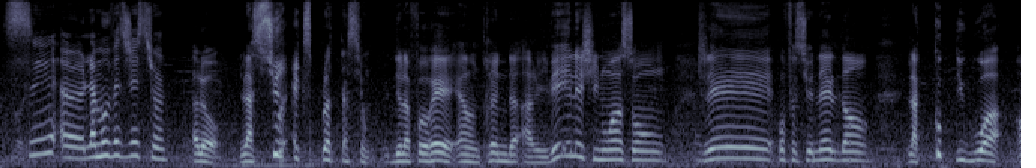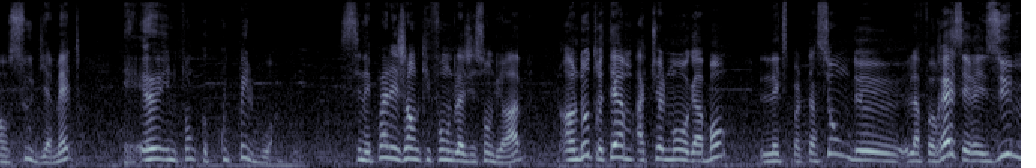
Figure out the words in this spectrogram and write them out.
c'est euh, la mauvaise gestion. Alors, la surexploitation de la forêt est en train d'arriver et les Chinois sont très professionnels dans la coupe du bois en sous-diamètre et eux, ils ne font que couper le bois. Ce n'est pas les gens qui font de la gestion durable. En d'autres termes, actuellement au Gabon, l'exploitation de la forêt se résume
